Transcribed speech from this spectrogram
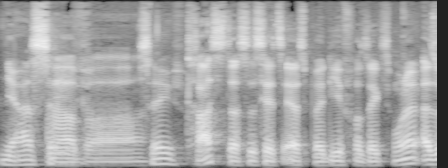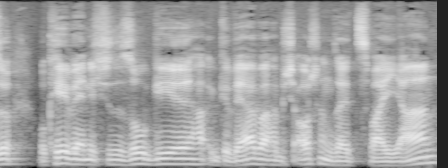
Ja, safe. Aber Safe. krass, das ist jetzt erst bei dir vor sechs Monaten. Also, okay, wenn ich so gehe, Gewerbe habe ich auch schon seit zwei Jahren.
